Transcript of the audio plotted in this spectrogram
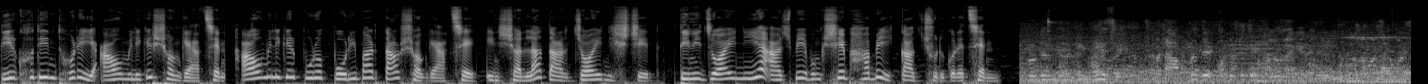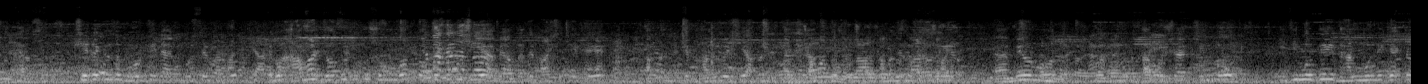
দীর্ঘদিন ধরেই আওয়ামী লীগের সঙ্গে আছেন। আওয়ামী লীগের পুরো পরিবার তার সঙ্গে আছে। ইনশাল্লাহ তার জয় নিশ্চিত। তিনি জয় নিয়ে আসবে এবং সেভাবেই কাজ শুরু করেছেন। সেটা কিন্তু ভোট দিলে আমি বুঝতে পারব। এবং আমার যতটুকু সম্ভব, ততটুকু দিয়ে আমি আপনাদের পাশে থেকে আপনাদেরকে ভালোবেসি আপনাদের। আমাদের মাননীয় মেয়র মহোদয় তাপস সাহেব কিন্তু ইতিমধ্যেই ধানমন্ডিকে একটা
